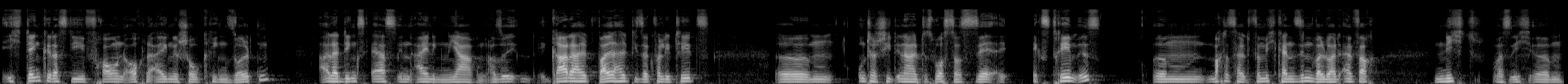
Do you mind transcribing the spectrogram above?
Ich denke, dass die Frauen auch eine eigene Show kriegen sollten. Allerdings erst in einigen Jahren. Also gerade halt, weil halt dieser Qualitätsunterschied ähm, innerhalb des Rosters sehr extrem ist, ähm, macht es halt für mich keinen Sinn, weil du halt einfach nicht, was ich, ähm,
